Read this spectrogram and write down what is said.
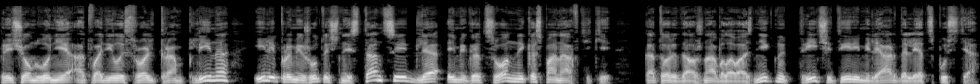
причем Луне отводилась роль трамплина или промежуточной станции для эмиграционной космонавтики, которая должна была возникнуть 3-4 миллиарда лет спустя.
